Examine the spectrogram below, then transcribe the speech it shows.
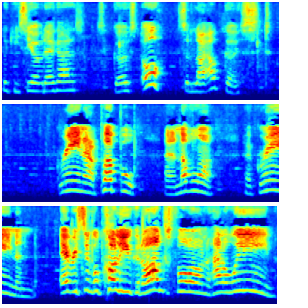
Look, you see over there, guys? It's a ghost. Oh, it's a light up ghost. Green and purple. And another one. A green and every single color you could ask for on Halloween.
